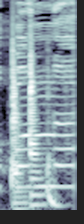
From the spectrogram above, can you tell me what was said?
open up.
